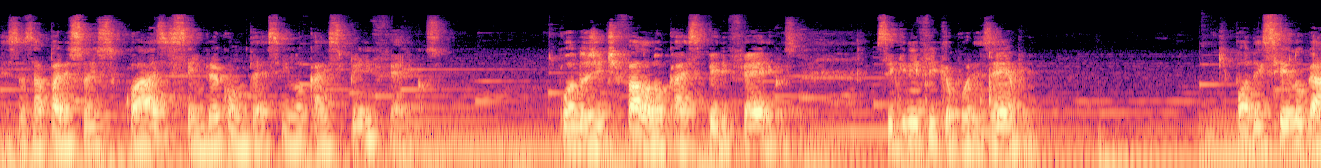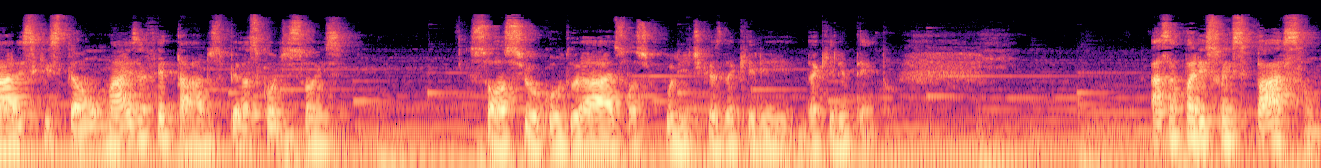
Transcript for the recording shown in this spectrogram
Essas aparições quase sempre acontecem em locais periféricos. Quando a gente fala locais periféricos, significa, por exemplo, que podem ser lugares que estão mais afetados pelas condições socioculturais, sociopolíticas daquele, daquele tempo. As aparições passam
